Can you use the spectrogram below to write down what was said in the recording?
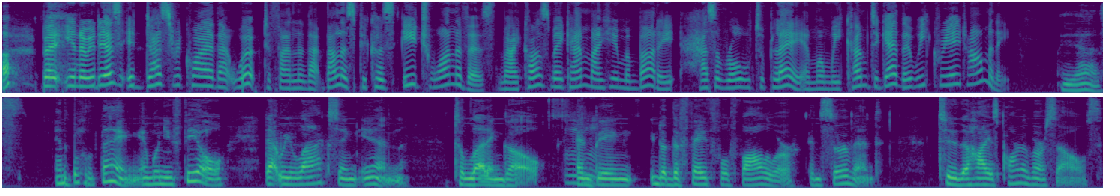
but you know, it is it does require that work to find that balance because each one of us, my cosmic and my human body, has a role to play, and when we come together, we create harmony. Yes, and the thing, and when you feel that relaxing in to letting go mm-hmm. and being you know the faithful follower and servant to the highest part of ourselves,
